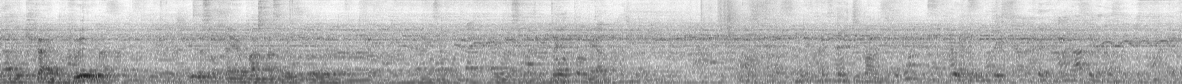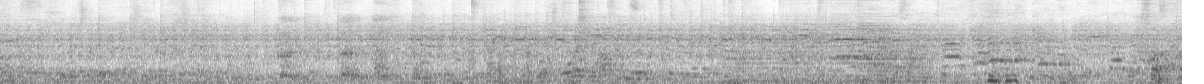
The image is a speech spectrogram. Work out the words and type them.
やる機会も増えるかなというそんな予感がする柳さんにありますけどね。一番さあ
